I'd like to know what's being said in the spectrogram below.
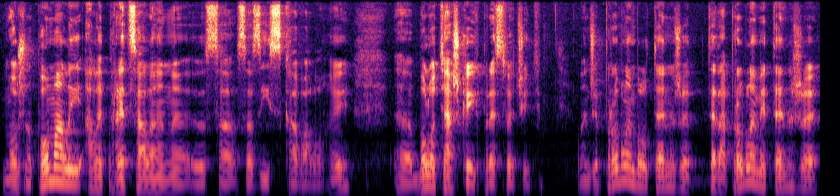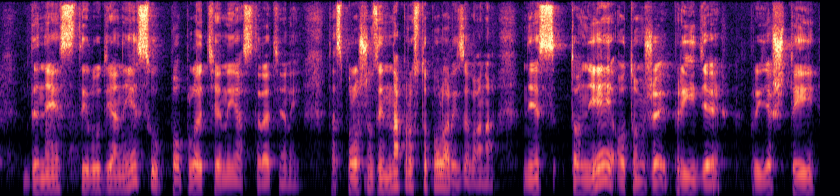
možno pomaly, ale predsa len e, sa, sa získavalo. Hej? E, bolo ťažké ich presvedčiť. Lenže problém bol ten, že, teda problém je ten, že dnes tí ľudia nie sú popletení a stratení. Tá spoločnosť je naprosto polarizovaná. Dnes to nie je o tom, že príde prídeš ty,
